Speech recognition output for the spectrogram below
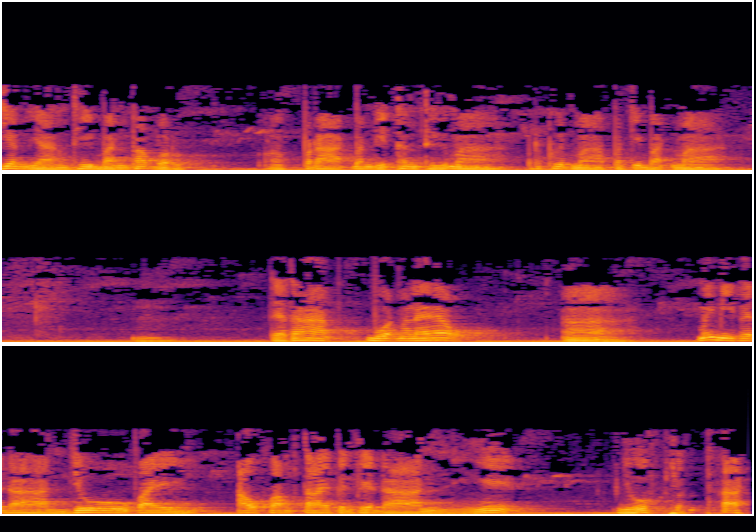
เยี่ยงอย่างที่บรรพบุรุษ ปราดบัณฑิตท่านถือมา ประพฤติมาปฏิบัติมาแต่ถ้าบวชมาแล้ว อ่า ไม่มีเพดานอยู่ไปเอาความตายเป็นเพดาน อย่างนี้อยู่จนตาย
